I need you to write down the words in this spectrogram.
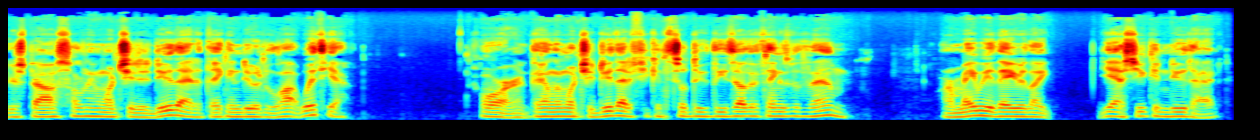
your spouse only wants you to do that if they can do it a lot with you. Or they only want you to do that if you can still do these other things with them. Or maybe they were like, yes, you can do that,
